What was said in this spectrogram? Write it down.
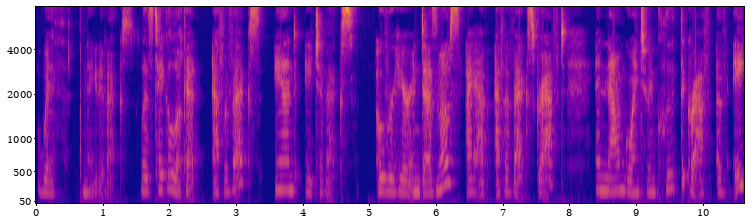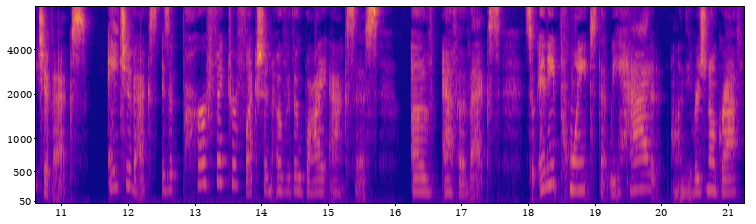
with negative x. Let's take a look at f of x and h of x. Over here in Desmos, I have f of x graphed, and now I'm going to include the graph of h of x h of x is a perfect reflection over the y-axis of f of x. So any point that we had on the original graph,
